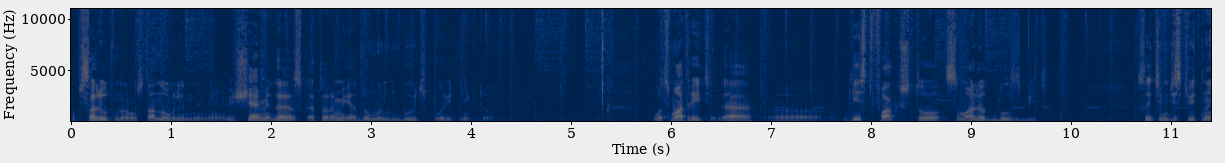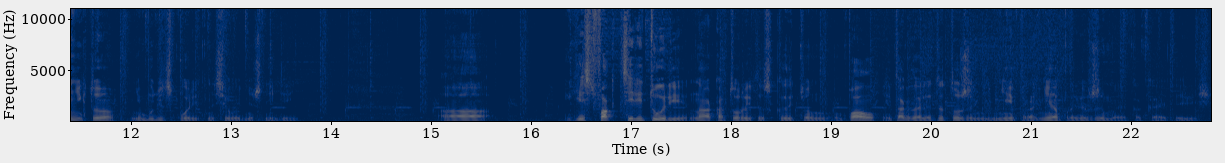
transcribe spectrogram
абсолютно установленными вещами, да, с которыми, я думаю, не будет спорить никто. Вот смотрите, да, э, есть факт, что самолет был сбит. С этим действительно никто не будет спорить на сегодняшний день. А, есть факт территории, на которой, так сказать, он упал и так далее. Это тоже не, неопровержимая какая-то вещь.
